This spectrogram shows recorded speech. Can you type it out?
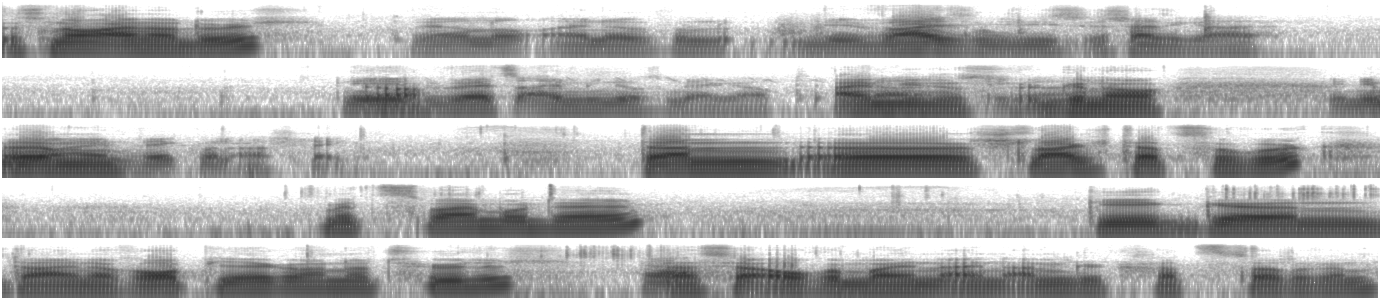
Ist noch einer durch? Wäre noch eine von. Nee, weiß ich nicht, ist scheißegal. Nee, Ja. du hättest ein Minus mehr gehabt. Ein Egal, Minus, egal. genau. Wir nehmen Ähm, einen weg und Arschlecken. Dann äh, schlage ich da zurück mit zwei Modellen. Gegen deine Raubjäger natürlich. Ja. Da ist ja auch immerhin ein angekratzter drin.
